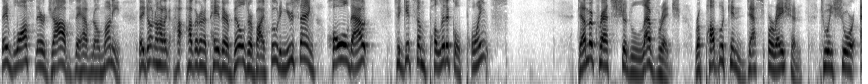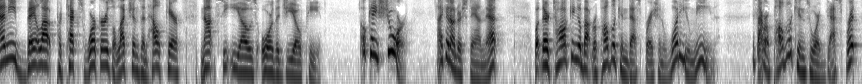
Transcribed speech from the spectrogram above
They've lost their jobs. They have no money. They don't know how, to, how they're going to pay their bills or buy food. And you're saying hold out to get some political points? Democrats should leverage Republican desperation to ensure any bailout protects workers, elections, and healthcare, not CEOs or the GOP. Okay, sure. I can understand that. But they're talking about Republican desperation. What do you mean? It's not Republicans who are desperate.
